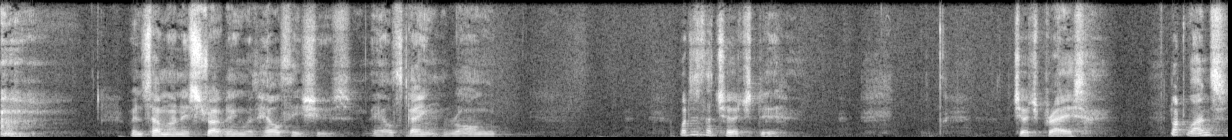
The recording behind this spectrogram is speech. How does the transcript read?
when someone is struggling with health issues, health's going wrong, what does the church do? Church prays. Not once,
